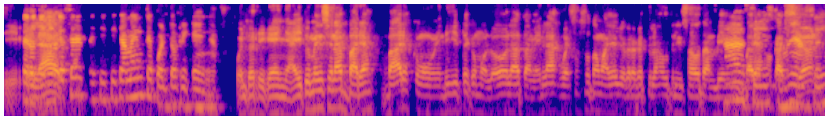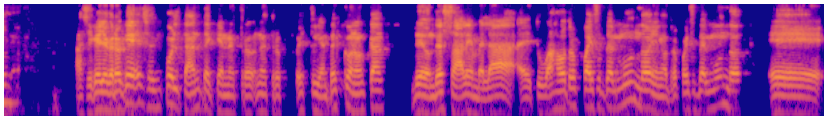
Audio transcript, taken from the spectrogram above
Sí, pero tienen ¿verdad? que ser específicamente puertorriqueñas. Puertorriqueña. Ahí tú mencionas varias, varias, como bien dijiste, como Lola, también la jueza Sotomayor, yo creo que tú las has utilizado también Ah, en varias sí, ocasiones. sí. Así que yo creo que eso es importante, que nuestro- nuestros estudiantes conozcan de dónde salen, ¿verdad? Eh, tú vas a otros países del mundo y en otros países del mundo eh,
